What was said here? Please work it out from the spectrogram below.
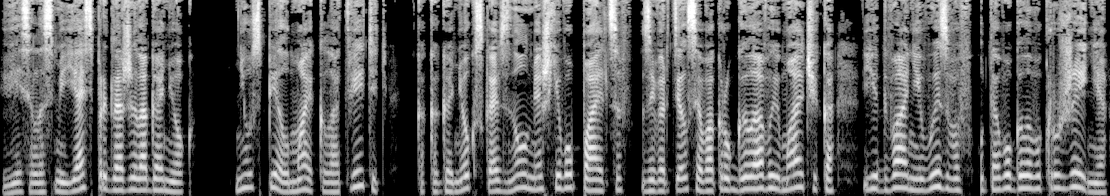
Весело смеясь, предложил огонек. Не успел Майкл ответить, как огонек скользнул меж его пальцев, завертелся вокруг головы мальчика, едва не вызвав у того головокружения,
